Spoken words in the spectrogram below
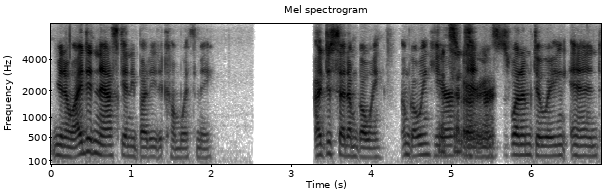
you know, I didn't ask anybody to come with me. I just said, I'm going. I'm going here. And this is what I'm doing. And,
